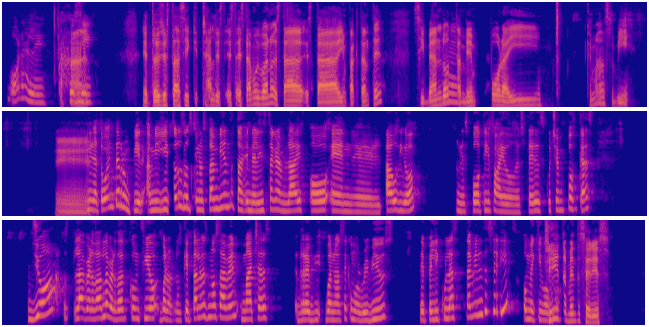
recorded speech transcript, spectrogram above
Órale. Pues Ajá. sí. Entonces yo estaba así que chales, es- está muy bueno, está, está impactante. Si véanlo, Ujú. también por ahí. ¿Qué más vi? Eh, Mira, te voy a interrumpir. Amiguitos, los que nos están viendo en el Instagram Live o en el audio, en Spotify o donde ustedes escuchen podcast, yo, la verdad, la verdad, confío, bueno, los que tal vez no saben, Machas, bueno, hace como reviews de películas, ¿también de series o me equivoco? sí, también de series.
